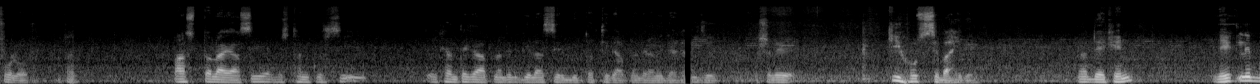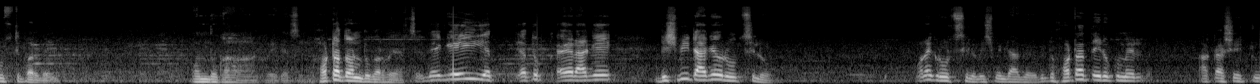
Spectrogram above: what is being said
ফ্লোর অর্থাৎ পাঁচতলায় আছি অবস্থান করছি। এখান থেকে আপনাদের গ্লাসের ভিতর থেকে আপনাদের আমি দেখাই যে আসলে কি হচ্ছে বাহিরে। দেখেন, দেখলে বুঝতে পারবেন। অন্ধকার হয়ে গেছে, হঠাৎ অন্ধকার হয়ে যাচ্ছে দেখ এই এত- এর আগে বিশ মিনিট আগেও রোদ ছিল, অনেক রোদ ছিল বিশ মিনিট আগেও, কিন্তু হঠাৎ এরকমের আকাশে একটু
